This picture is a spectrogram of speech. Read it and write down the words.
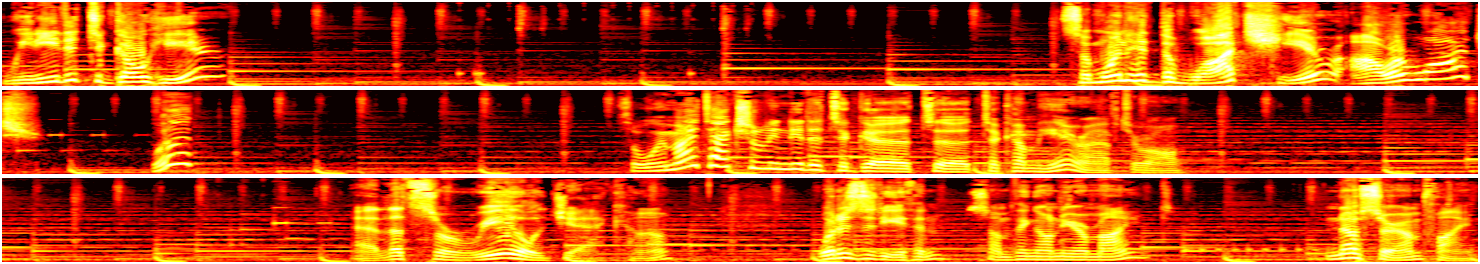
We needed to go here? Someone hit the watch here? Our watch? What? So we might actually need it to go to, to come here after all. Uh, that's a real Jack, huh? What is it, Ethan? Something on your mind? No, sir, I'm fine.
